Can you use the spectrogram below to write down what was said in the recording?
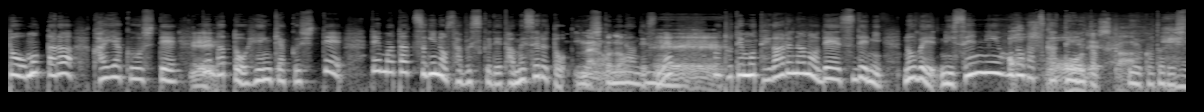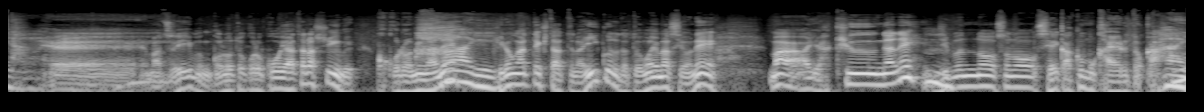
と思ったら解約をしてでバットを返却してでまた次のサブスクで試せるという仕組みなんですね、まあ、とても手軽なのですでに延べ2000人ほどが使っているということでした。へまあ、随分このところこういう新しい試みがね、はい、広がってきたっていうのはいいことだと思いますよね。まあ、野球がね、自分のその性格も変えるとか、はい、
